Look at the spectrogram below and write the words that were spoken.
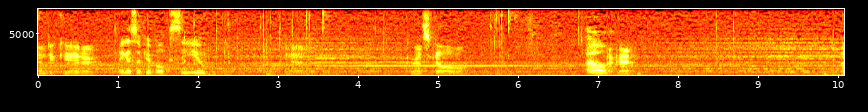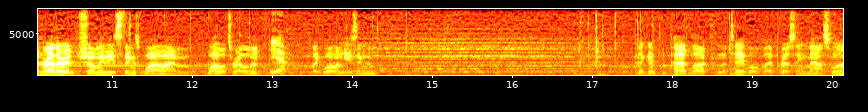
indicator. I guess if people see you. Current skill level. Oh, Okay. I'd rather it show me these things while I'm while it's relevant, yeah. like while I'm using them. Pick up the padlock from the table by pressing mouse one.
